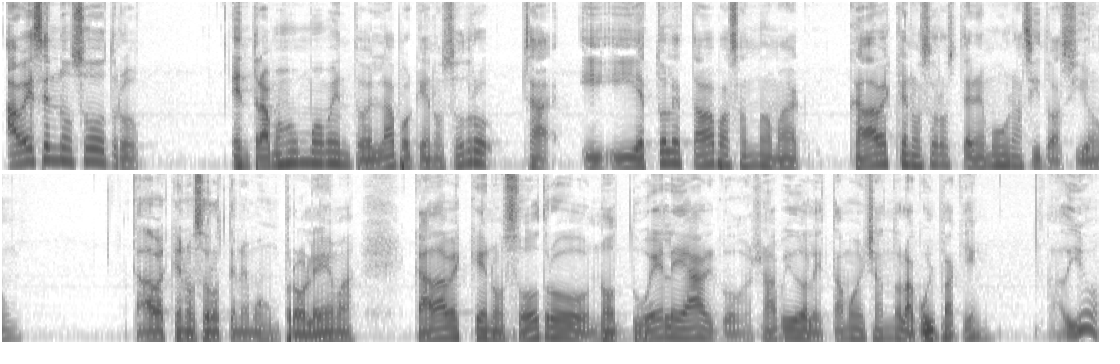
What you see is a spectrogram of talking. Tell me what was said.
A veces nosotros entramos en un momento, ¿verdad? Porque nosotros, o sea, y, y esto le estaba pasando a Mac, cada vez que nosotros tenemos una situación, cada vez que nosotros tenemos un problema, cada vez que nosotros nos duele algo, rápido le estamos echando la culpa a quién? A Dios.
